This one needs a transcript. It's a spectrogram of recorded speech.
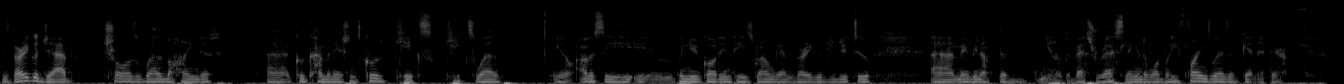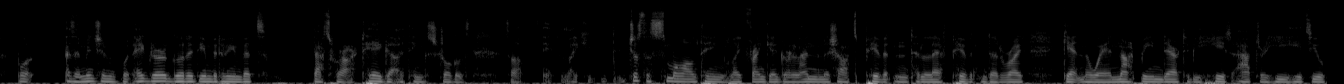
He's very good jab, throws well behind it, uh, good combinations, good kicks, kicks well. You know, obviously, he, when you got into his ground game, very good jiu-jitsu. Uh, maybe not the you know the best wrestling in the world, but he finds ways of getting it there. But as I mentioned, with Edgar, good at the in between bits that's where Ortega I think struggles. So eh, like just a small thing like Frank Edgar landing the shots, pivoting to the left, pivoting to the right, getting away, and not being there to be hit after he hits you.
